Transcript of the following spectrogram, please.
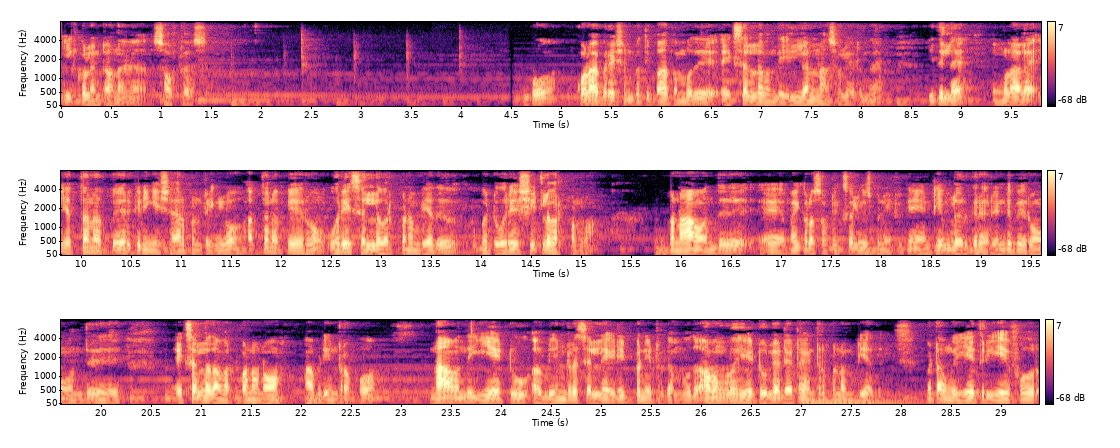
ஈக்குவலண்ட்டான சாஃப்ட்வேர்ஸ் இப்போது கொலாபரேஷன் பற்றி பார்க்கும்போது எக்ஸலில் வந்து இல்லைன்னு நான் சொல்லியிருந்தேன். இதில் உங்களால் எத்தனை பேருக்கு நீங்கள் ஷேர் பண்ணுறீங்களோ அத்தனை பேரும் ஒரே செல்லில் ஒர்க் பண்ண முடியாது பட் ஒரே ஷீட்டில் ஒர்க் பண்ணலாம். இப்போ நான் வந்து மைக்ரோசாஃப்ட் எக்ஸல் யூஸ் பண்ணிகிட்ருக்கேன் என் டீமில் இருக்கிற ரெண்டு பேரும் வந்து எக்ஸலில் தான் ஒர்க் பண்ணணும் அப்படின்றப்போ நான் வந்து ஏ டூ அப்படின்ற செல்லை எடிட் பண்ணிகிட்டு இருக்கும்போது அவங்களும் ஏ டூவில் டேட்டா என்டர் பண்ண முடியாது. பட் அவங்க ஏ த்ரீ ஏ ஃபோர்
